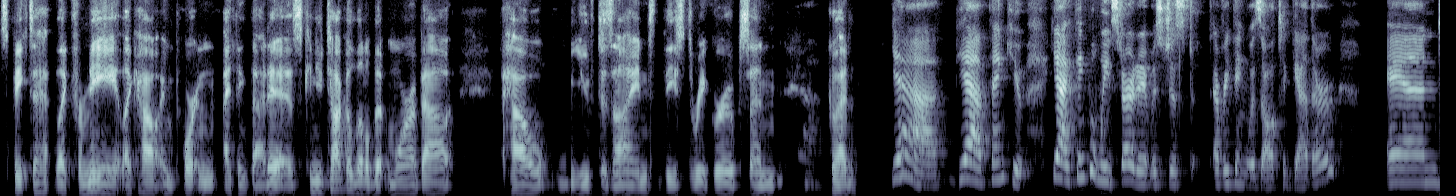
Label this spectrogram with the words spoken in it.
speak to, like for me, like how important I think that is. Can you talk a little bit more about how you've designed these three groups? And yeah. go ahead. Yeah, yeah, thank you. Yeah, I think when we started, it was just everything was all together. And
